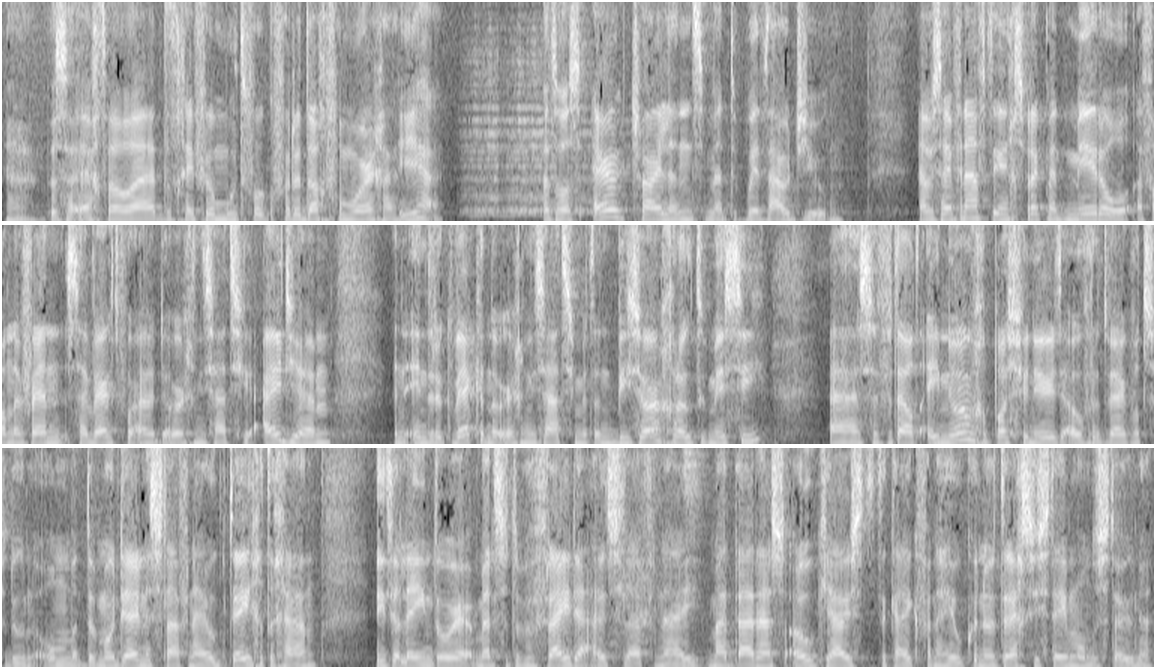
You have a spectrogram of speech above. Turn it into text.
Ja, dat is echt wel, uh, dat geeft veel moed voor, voor de dag van morgen. Ja. Dat was Eric Tryland met Without You. Nou, we zijn vanavond in gesprek met Merel van der Ven. Zij werkt voor de organisatie IGM. Een indrukwekkende organisatie met een bizar grote missie. Uh, ze vertelt enorm gepassioneerd over het werk wat ze doen... om de moderne slavernij ook tegen te gaan. Niet alleen door mensen te bevrijden uit slavernij... maar daarnaast ook juist te kijken van... Hey, hoe kunnen we het rechtssysteem ondersteunen?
